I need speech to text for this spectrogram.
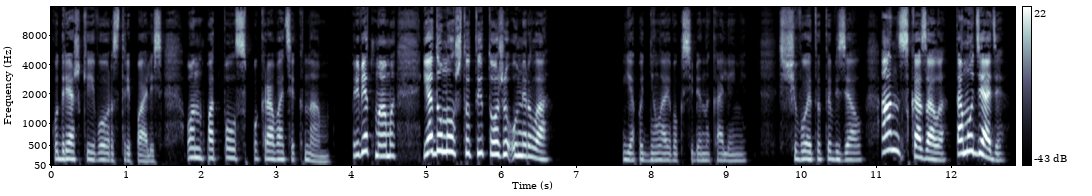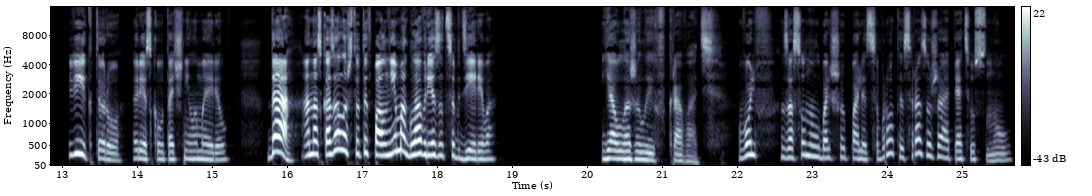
Кудряшки его растрепались. Он подполз по кровати к нам. Привет, мама. Я думал, что ты тоже умерла. Я подняла его к себе на колени. С чего это ты взял? Анна сказала, тому дяде. Виктору, резко уточнила Мэрил. Да, она сказала, что ты вполне могла врезаться в дерево. Я уложила их в кровать. Вольф засунул большой палец в рот и сразу же опять уснул.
